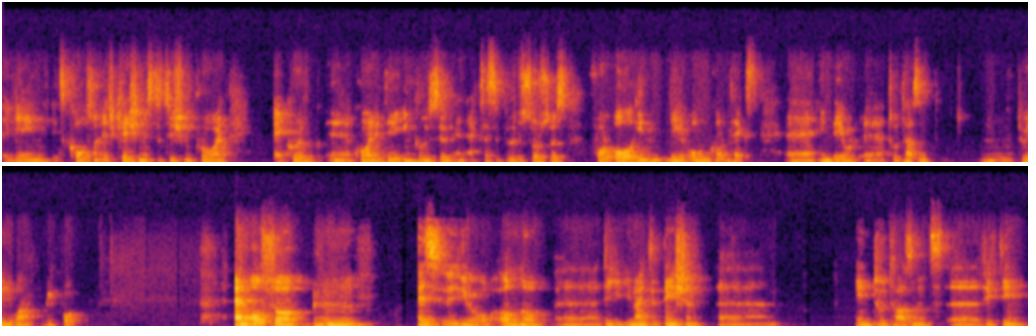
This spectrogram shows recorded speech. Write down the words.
again, it calls on education institution provide equal, uh, quality, inclusive, and accessible resources for all in their own context uh, in their uh, 2021 report. And also, um, as you all know, uh, the United Nations in 2015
